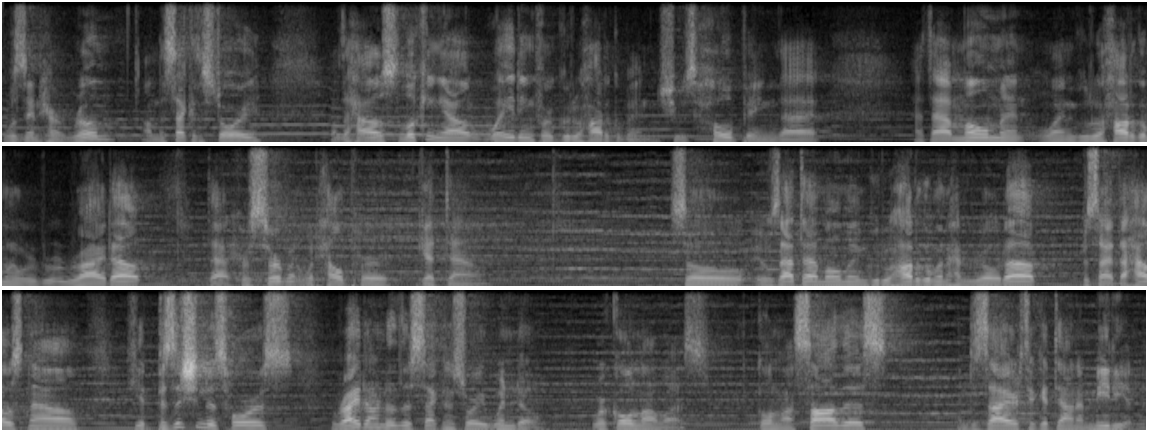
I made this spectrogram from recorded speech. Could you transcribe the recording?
was in her room on the second story of the house, looking out, waiting for Guru Hargobind. She was hoping that at that moment when Guru Hargobind would ride up, that her servant would help her get down. So it was at that moment Guru Hargobind had rode up beside the house now. He had positioned his horse right under the second story window where Kolna was. Kolna saw this and desired to get down immediately.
